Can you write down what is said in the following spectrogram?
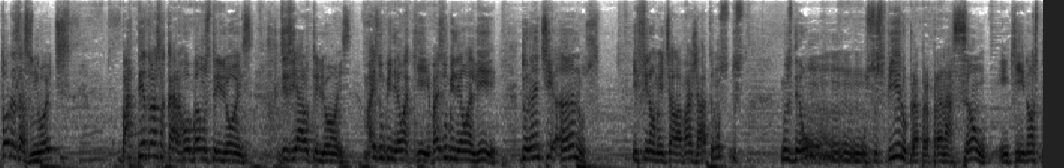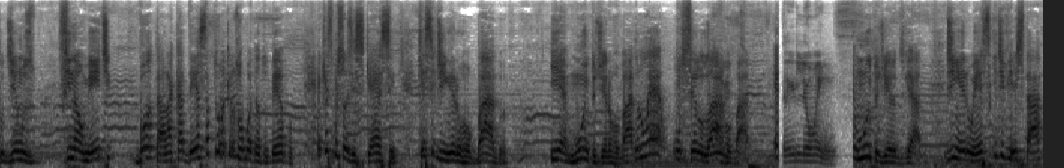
todas as noites, batendo na nossa cara, roubamos trilhões, desviaram trilhões, mais um bilhão aqui, mais um bilhão ali, durante anos. E finalmente a Lava Jato nos, nos deu um, um suspiro para a nação em que nós podíamos finalmente botar na cadeia essa turma que nos roubou tanto tempo. É que as pessoas esquecem que esse dinheiro roubado, e é muito dinheiro roubado, não é um celular roubado. É trilhões. É muito dinheiro desviado. Dinheiro esse que devia estar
